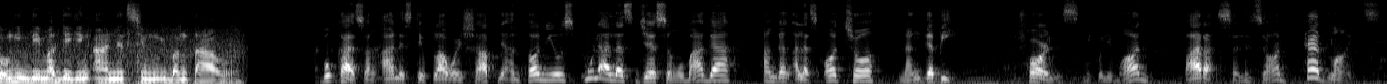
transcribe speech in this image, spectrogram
kung hindi magiging honest yung ibang tao. Bukas ang Honesty Flower Shop ni Antonius mula alas 10 ng umaga hanggang alas 8 ng gabi. Charles Nicolimon para sa Luzon Headlines.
